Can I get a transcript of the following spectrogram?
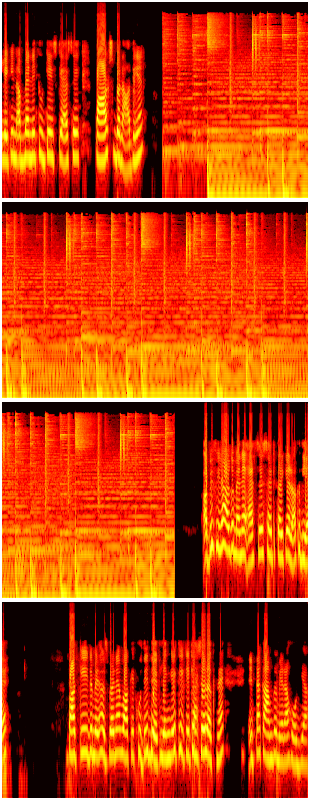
लेकिन अब मैंने क्योंकि इसके ऐसे पार्ट्स बना दिए अभी फ़िलहाल तो मैंने ऐसे सेट करके रख दिया है। बाकी जो मेरे हस्बैंड है वो आके खुद ही देख लेंगे कि, कैसे रखना है। इतना काम तो मेरा हो गया।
